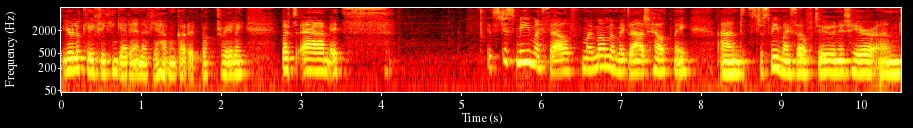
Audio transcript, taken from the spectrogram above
you're lucky if you can get in if you haven't got it booked, really. But um, it's it's just me, myself. My mum and my dad help me, and it's just me, myself doing it here, and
